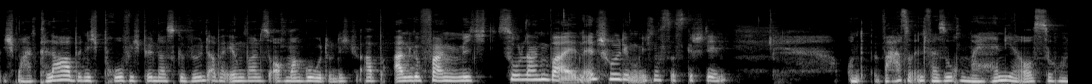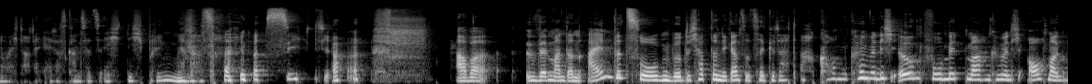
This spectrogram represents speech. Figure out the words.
ich meine, klar bin ich Profi, ich bin das gewöhnt, aber irgendwann ist auch mal gut. Und ich habe angefangen, mich zu langweilen. Entschuldigung, ich muss das gestehen und war so in Versuchung, mein Handy rauszuholen. Aber ich dachte, ey, das kannst jetzt echt nicht bringen, wenn das einer sieht, ja. Aber wenn man dann einbezogen wird, ich habe dann die ganze Zeit gedacht, ach komm, können wir nicht irgendwo mitmachen, können wir nicht auch mal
